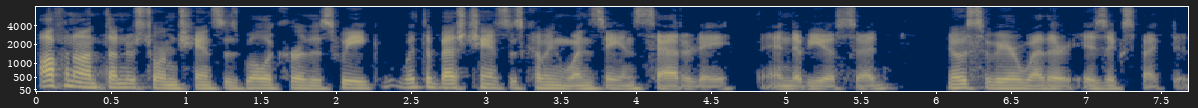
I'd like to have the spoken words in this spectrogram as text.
Off and on thunderstorm chances will occur this week, with the best chances coming Wednesday and Saturday, the NWS said. No severe weather is expected.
